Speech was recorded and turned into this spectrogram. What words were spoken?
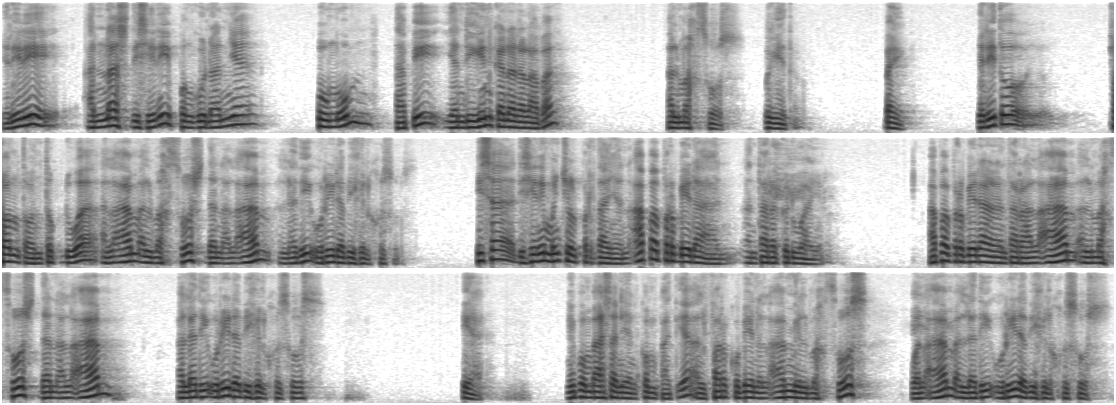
Jadi ini Anas di sini penggunanya umum tapi yang diinginkan adalah apa? Al-makhsus. Begitu. Baik. Jadi itu contoh untuk dua al-am al-makhsus dan al-am alladhi urida bihil khusus. Bisa di sini muncul pertanyaan, apa perbedaan antara keduanya? Apa perbedaan antara al-am al-makhsus dan al-am alladhi urida bihil khusus. Ya. Ini pembahasan yang keempat ya. Al-farqu bainal amil makhsus wal am alladhi urida bihil khusus.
